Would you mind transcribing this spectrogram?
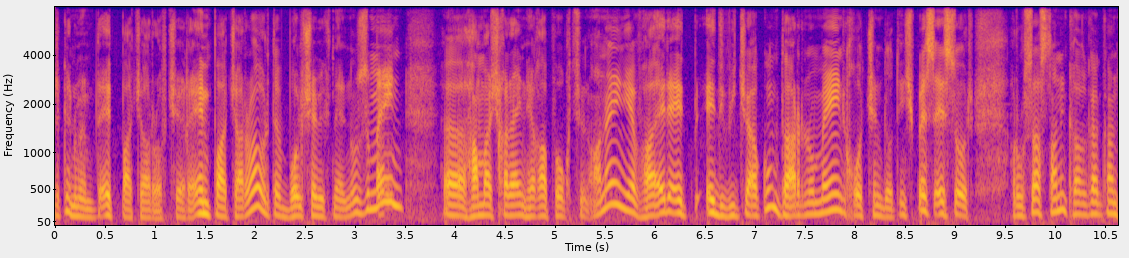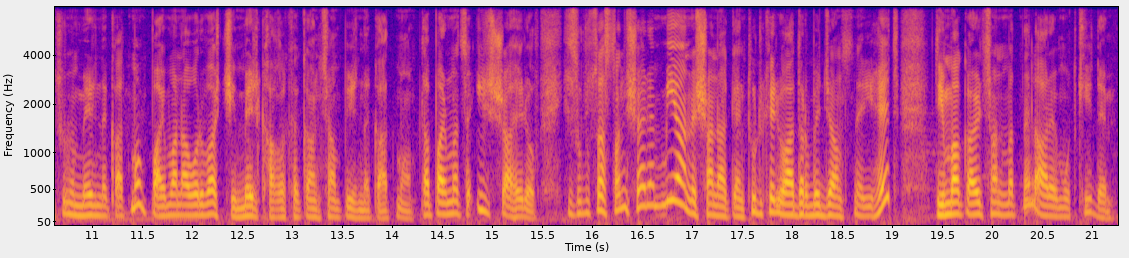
կրկնում եմ այդ պատճառով չէ այն պատճառով որովհետև բոլշևիկներն ուզում էին համաշխարհային հեղափոխություն անեն եւ հայերը այդ այդ վիճակում դառնում էին խոչընդոտ ինչպես այսօր Ռուսաստանի քաղաքականությունը մեր նկատմամբ պայմանավորված չի մեր քաղաքականությամբ իր նկատմամբ դա պայմանավորված է իր շահերով իսկ Ռուսաստանի շահերը միանշանակ են թուրքերի ու ադրբեջանցիների հետ դիմակայության մտնել արևմուտքի դեմ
